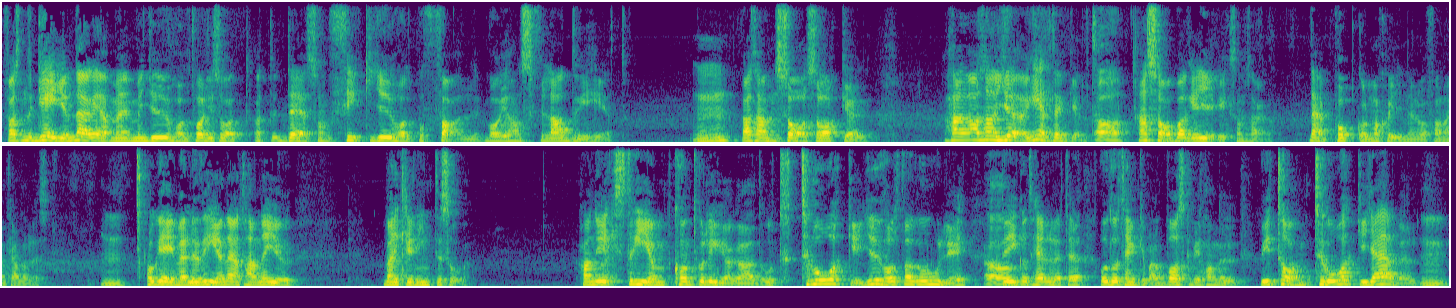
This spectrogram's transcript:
Fast grejen där är att med, med Juholt var det ju så att, att det som fick Juholt på fall var ju hans fladdrighet. Mm. Att han sa saker. Han, alltså han ljög helt enkelt. Ja. Han sa bara grejer liksom så här. Den här popcornmaskin eller vad fan han kallades. Mm. Och grejen med Löfven är att han är ju verkligen inte så. Han är ju extremt kontrollerad och tråkig. Juholt var rolig. Ja. Det gick åt helvete. Och då tänker man, vad ska vi ha nu? Vi tar en tråkig jävel. Mm.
